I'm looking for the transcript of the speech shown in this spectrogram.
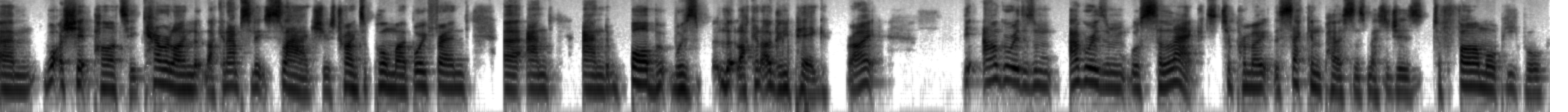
um, What a shit party. Caroline looked like an absolute slag. She was trying to pull my boyfriend, uh, and and Bob was looked like an ugly pig, right? The algorithm algorithm will select to promote the second person's messages to far more people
